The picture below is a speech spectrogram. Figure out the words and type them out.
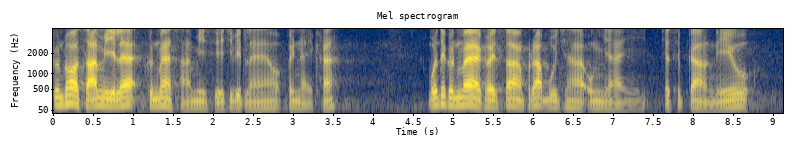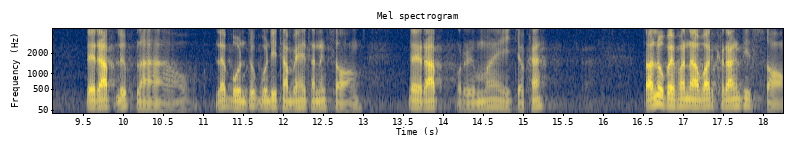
คุณพ่อสามีและคุณแม่สามีเสียชีวิตแล้วไปไหนคะบุญที่คุณแม่เคยสร้างพระบูชาองค์ใหญ่ 79 นิ้ว ได้รับหรือเปล่า และบุญทุกบุญที่ทำไปให้ท่านทั้งสอง ได้รับหรือไม่เจ้าคะตอนลูกไปพนาวัดครั้งที่สอง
